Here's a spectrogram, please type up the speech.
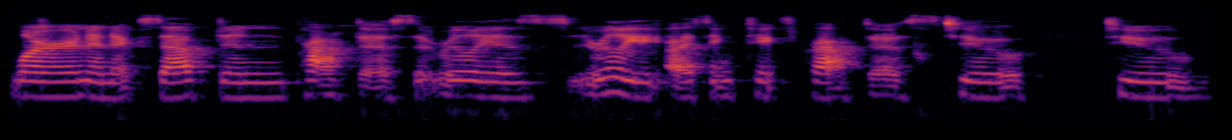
learn and accept and practice. It really is. It really, I think, takes practice to to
